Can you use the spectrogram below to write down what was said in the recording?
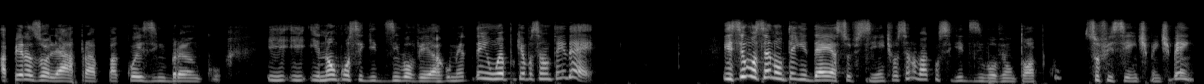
apenas olhar para a coisa em branco e, e, e não conseguir desenvolver argumento nenhum, é porque você não tem ideia. E se você não tem ideia suficiente, você não vai conseguir desenvolver um tópico suficientemente bem.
